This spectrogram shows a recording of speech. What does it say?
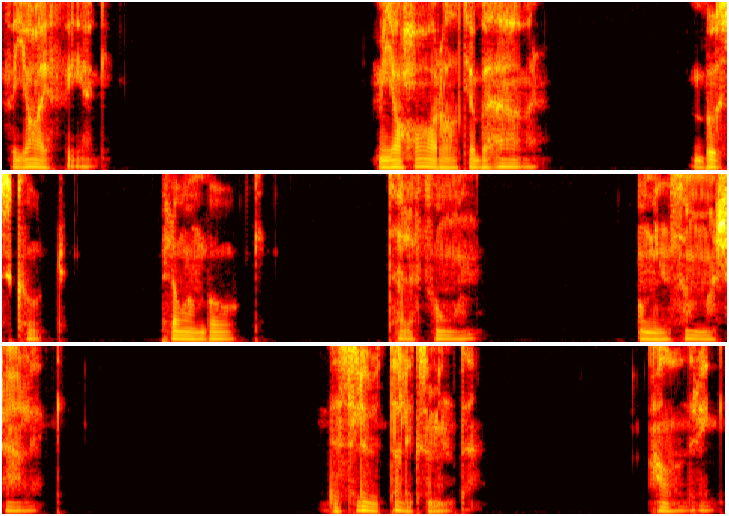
För jag är feg. Men jag har allt jag behöver. Busskort, plånbok, telefon och min sommarkärlek. Det slutar liksom inte. Aldrig.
